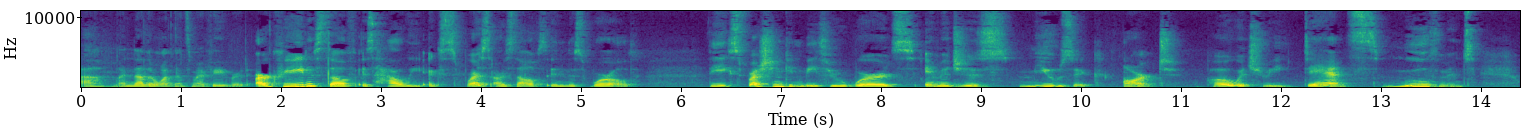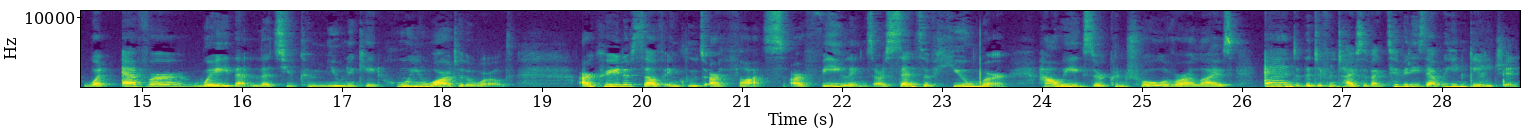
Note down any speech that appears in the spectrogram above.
Um, another one that's my favorite. Our creative self is how we express ourselves in this world. The expression can be through words, images, music, art, poetry, dance, movement, whatever way that lets you communicate who you are to the world. Our creative self includes our thoughts, our feelings, our sense of humor, how we exert control over our lives, and the different types of activities that we engage in.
